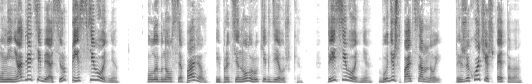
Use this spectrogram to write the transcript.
«У меня для тебя сюрприз сегодня!» Улыбнулся Павел и протянул руки к девушке. «Ты сегодня будешь спать со мной. Ты же хочешь этого?»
